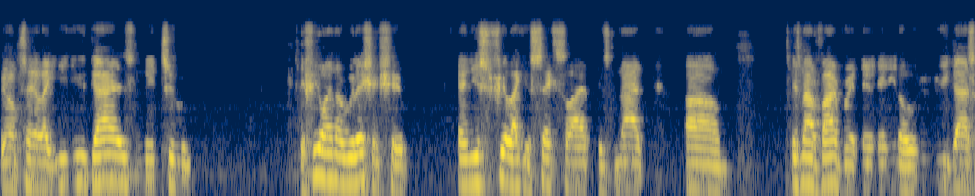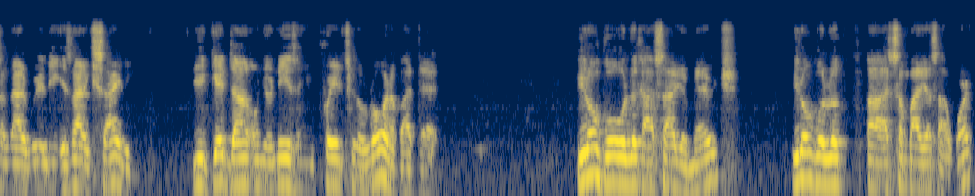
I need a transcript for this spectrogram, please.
You know what I'm saying? Like, you, you guys need to, if you are in a relationship and you feel like your sex life is not, um, is not vibrant, and, and you know, you guys are not really, it's not exciting you get down on your knees and you pray to the Lord about that. You don't go look outside your marriage. You don't go look uh, at somebody else at work.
